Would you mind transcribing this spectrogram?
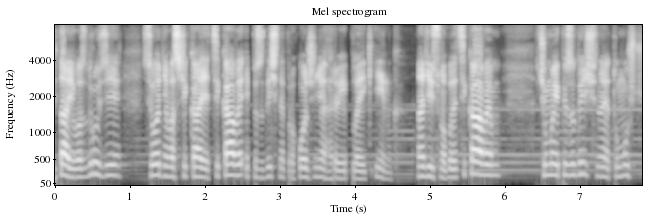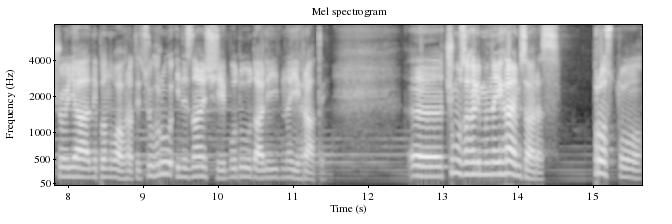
Вітаю вас, друзі! Сьогодні вас чекає цікаве епізодичне проходження гри Plague Inc. Надіюсь, воно буде цікавим. Чому епізодичне? Тому що я не планував грати цю гру і не знаю, чи буду далі в неї грати. Е, чому взагалі ми в неї граємо зараз? Просто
